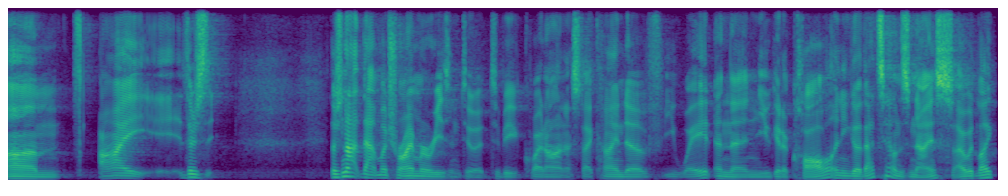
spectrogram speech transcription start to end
um, I there's there's not that much rhyme or reason to it, to be quite honest. I kind of you wait and then you get a call and you go, that sounds nice. I would like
